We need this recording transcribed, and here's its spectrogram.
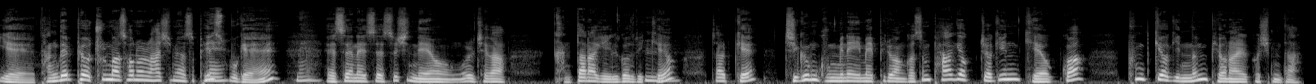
예. 당 대표 출마 선언을 하시면서 페이스북에 네. SNS에 쓰신 내용을 제가 간단하게 읽어드릴게요. 음. 짧게. 지금 국민의힘에 필요한 것은 파격적인 개혁과 품격 있는 변화일 것입니다.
